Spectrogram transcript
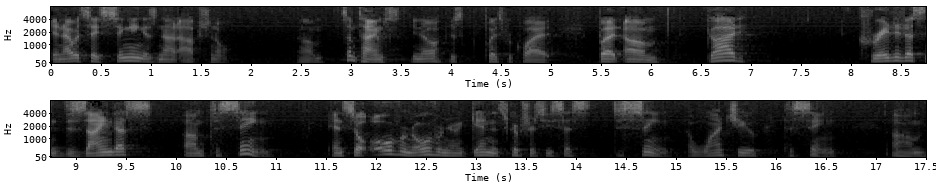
and I would say singing is not optional. Um, sometimes, you know, just a place for quiet. But um, God created us and designed us um, to sing. And so, over and over and again in scriptures, He says, just sing. I want you to sing. Um,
